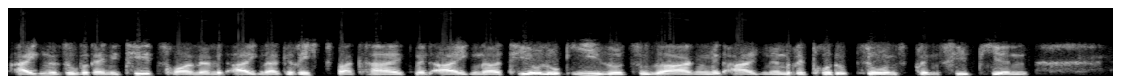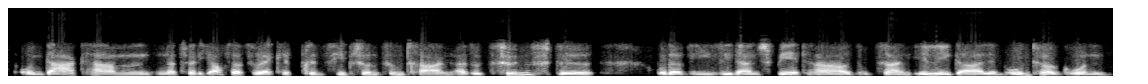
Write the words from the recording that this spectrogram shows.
eigene Souveränitätsräume mit eigener Gerichtsbarkeit, mit eigener Theologie sozusagen, mit eigenen Reproduktionsprinzipien. Und da kam natürlich auch das Racket-Prinzip schon zum Tragen. Also Zünfte oder wie sie dann später sozusagen illegal im Untergrund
